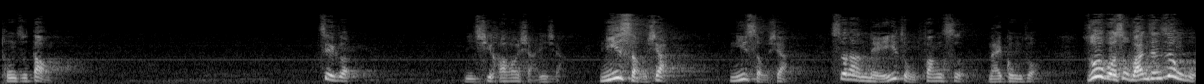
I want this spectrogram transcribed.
通知到了。这个，你去好好想一想，你手下，你手下是按哪一种方式来工作？如果是完成任务，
